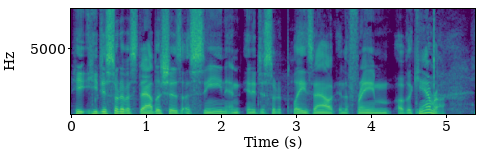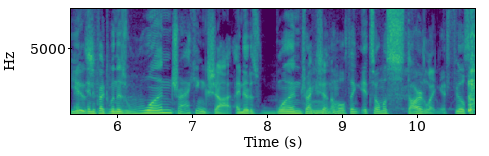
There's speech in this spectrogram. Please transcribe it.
He he just sort of establishes a scene, and, and it just sort of plays out in the frame of the camera. He and, is- and in fact, when there's one tracking shot, I notice one tracking shot in the Mm-hmm. whole thing. It's almost startling. It feels like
